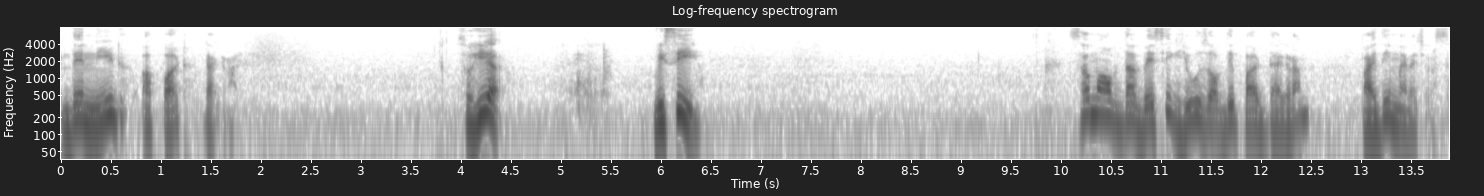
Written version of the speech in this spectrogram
they need a PERT diagram. So, here we see some of the basic use of the PERT diagram by the managers.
